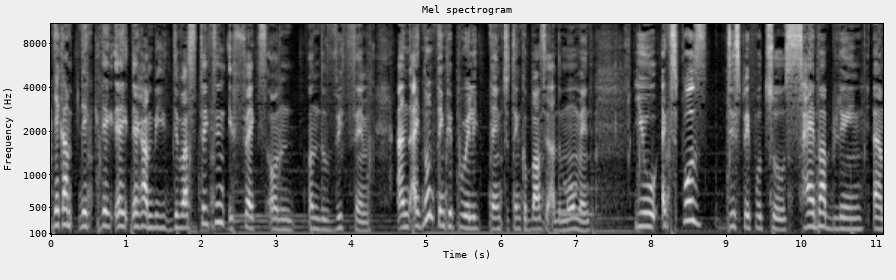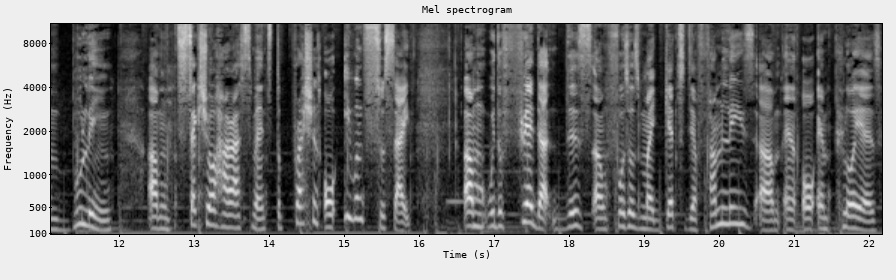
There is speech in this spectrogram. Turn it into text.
they can they, they, they can be devastating effects on on the victim. And i don't think people really tend to think about it at the moment. You expose these people to cyberbullying um bullying um sexual harassment depression or even suicide um, with the fear that these um, photos might get to their families um, and or employers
